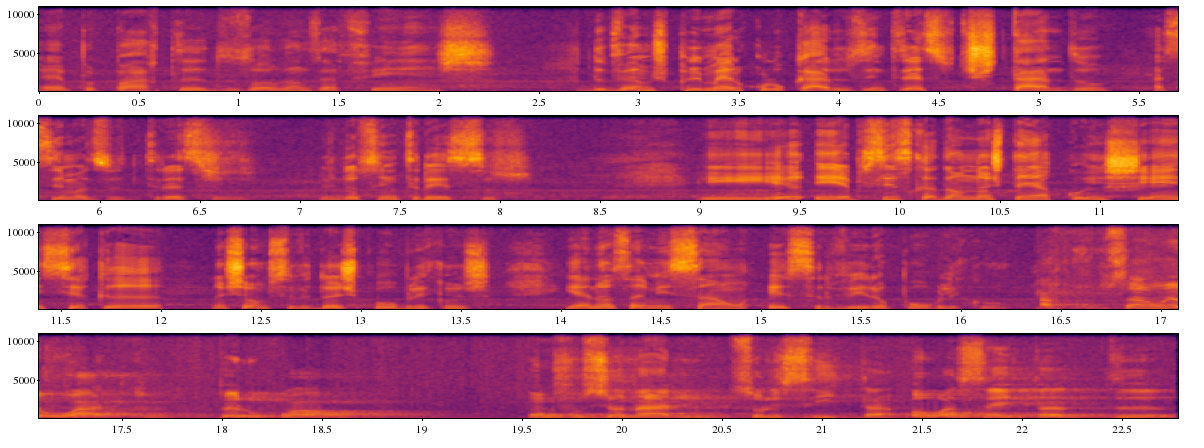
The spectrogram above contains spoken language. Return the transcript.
eh, por parte dos órgãos afins. Devemos primeiro colocar os interesses do Estado acima dos interesses, dos nossos interesses. E, e é preciso que cada um de nós tenha consciência que nós somos servidores públicos e a nossa missão é servir o público. A corrupção é o ato pelo qual um funcionário solicita ou aceita de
